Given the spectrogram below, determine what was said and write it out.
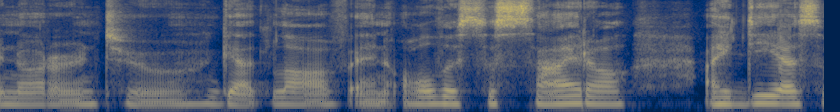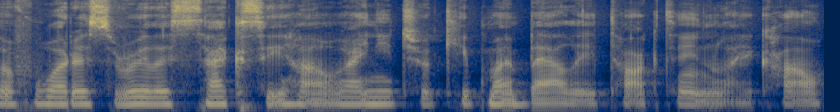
in order to get love and all the societal ideas of what is really sexy how i need to keep my belly tucked in like how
